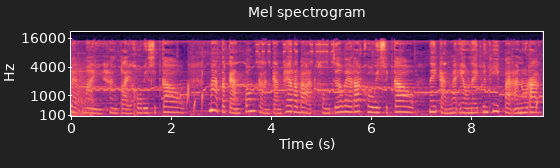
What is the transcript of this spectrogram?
แบบให่างไกลโควิด -19 มาตรการป้องกันการแพร่ระบาดของเชื้อไวรัสโควิด -19 ในการมาแอลในพื้นที่ป่าอนุรักษ์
